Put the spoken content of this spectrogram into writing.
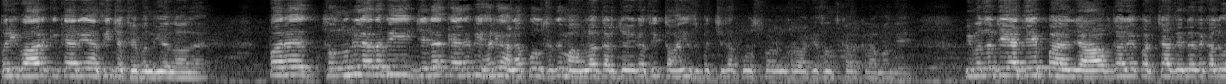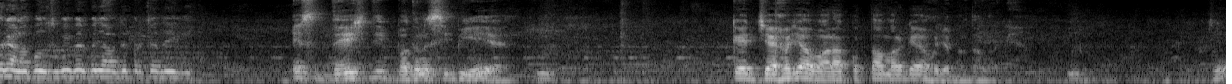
ਪਰਿਵਾਰ ਕੀ ਕਹਿ ਰਹੇ ਆ ਅਸੀਂ ਜਥੇਬੰਦੀਆਂ ਨਾਲ ਹੈ। ਪਰ ਤੁਹਾਨੂੰ ਨਹੀਂ ਲੱਗਦਾ ਵੀ ਜਿਹੜਾ ਕਹਿ ਰਹੇ ਵੀ ਹਰਿਆਣਾ ਪੁਲਿਸ ਦੇ ਮਾਮਲਾ ਦਰਜ ਹੋਏਗਾ ਅਸੀਂ ਤਾਂ ਹੀ ਉਸ ਬੱਚੇ ਦਾ ਪੋਸਟਮਾਰਟਮ ਕਰਵਾ ਕੇ ਸੰਸਕਾਰ ਕਰਾਵਾਂਗੇ? ਵੀ ਮਤਲਬ ਜੇ ਅੱਜ ਇਹ ਪੰਜਾਬ ਵਾਲੇ ਪਰਚਾ ਦੇਣਾ ਤੇ ਕੱਲ ਹਰਿਆਣਾ ਪੁਲਿਸ ਵੀ ਫਿਰ ਪੰਜਾਬ ਦੇ ਪਰਚਾ ਦੇਗੀ ਇਸ ਦੇਸ਼ ਦੀ ਬਦਨਸੀਬੀ ਇਹ ਹੈ। ਕਿ ਜਿਹੋ ਜਿਹਾ ਵਾਰਾ ਕੁੱਤਾ ਮਰ ਗਿਆ ਉਹੋ ਜਿਹਾ ਬੰਦਾ ਮਰ ਗਿਆ। ਜੀ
